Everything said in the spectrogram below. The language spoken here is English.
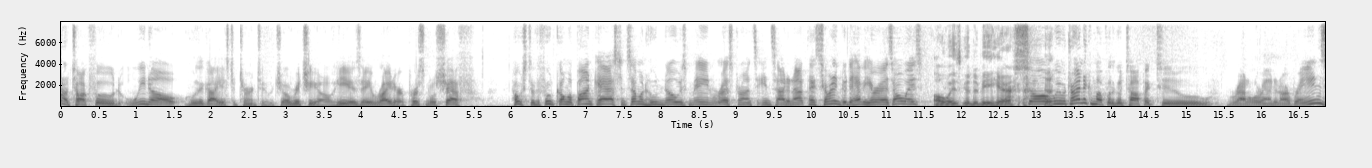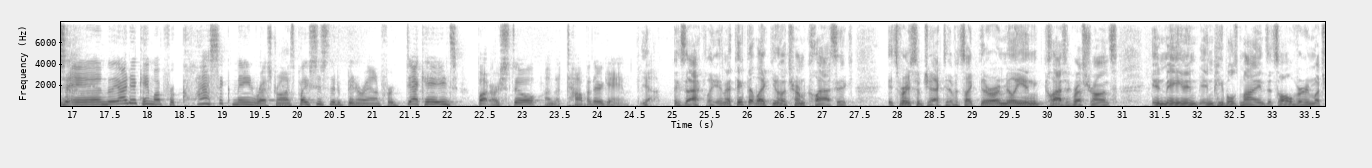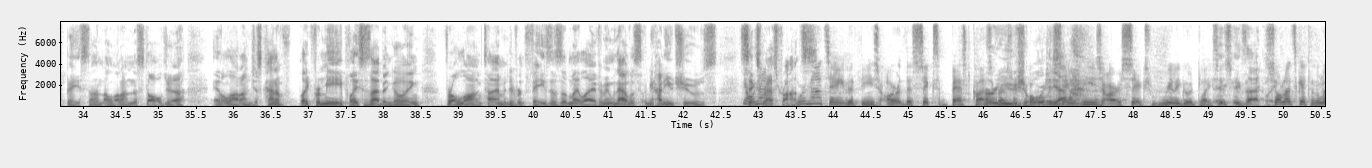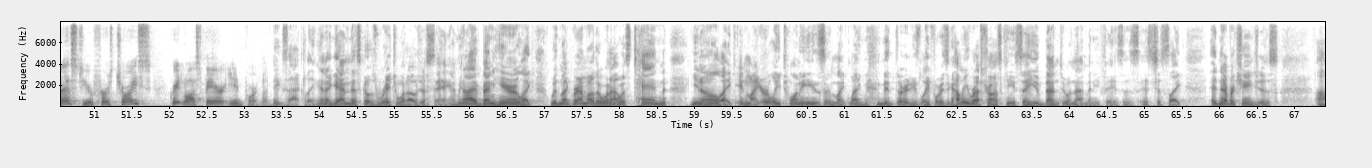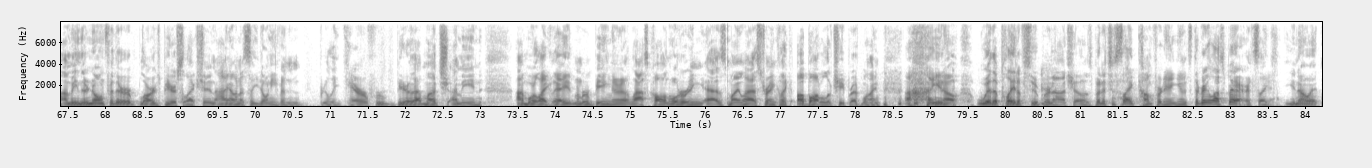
want to talk food, we know who the guy is to turn to, Joe Ricchio. He is a writer, personal chef, host of the Food Coma podcast, and someone who knows Maine restaurants inside and out. Thanks, Chairman. Good to have you here as always. Always good to be here. so we were trying to come up with a good topic to rattle around in our brains, and the idea came up for classic Maine restaurants, places that have been around for decades but are still on the top of their game. Yeah, exactly. And I think that like, you know, the term classic it's very subjective. It's like there are a million classic restaurants in Maine in, in people's minds. It's all very much based on a lot on nostalgia and a lot on just kind of like for me, places I've been going for a long time in different phases of my life. I mean, that was, I mean, how do you choose yeah, 6 not, restaurants? We're not saying that these are the six best classic per restaurants, usual, but we're just yeah. saying these are six really good places. Exactly. So let's get to the list. Your first choice Great Lost Bear in Portland. Exactly. And again, this goes right to what I was just saying. I mean, I've been here like with my grandmother when I was 10, you know, like in my early 20s and like my mid 30s, late 40s. How many restaurants can you say you've been to in that many phases? It's just like, it never changes. Uh, I mean, they're known for their large beer selection. I honestly don't even really care for beer that much. I mean, I'm more likely, I remember being there at last call and ordering as my last drink, like a bottle of cheap red wine, uh, you know, with a plate of super nachos. But it's just like comforting and it's the Great Lost Bear. It's like, yeah. you know it,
